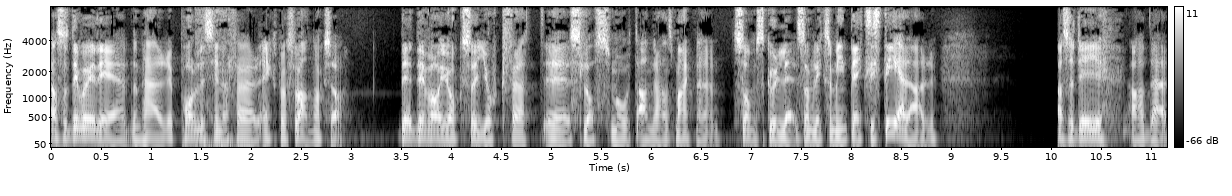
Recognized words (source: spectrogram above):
alltså det var ju det, de här policyerna för Xbox One också. Det, det var ju också gjort för att eh, slåss mot andrahandsmarknaden. Som skulle, som liksom inte existerar. Alltså det är ju, ja där.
